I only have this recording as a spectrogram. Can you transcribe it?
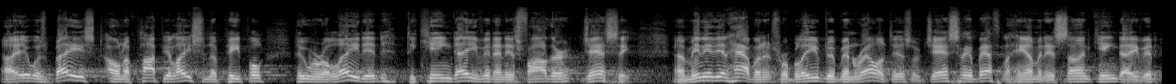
Uh, it was based on a population of people who were related to King David and his father Jesse. Uh, many of the inhabitants were believed to have been relatives of Jesse of Bethlehem and his son King David.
